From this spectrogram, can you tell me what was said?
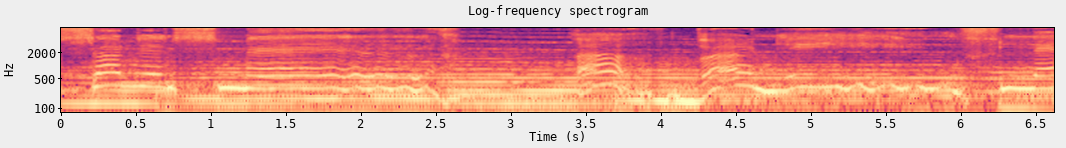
Sudden smell of burning flesh.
